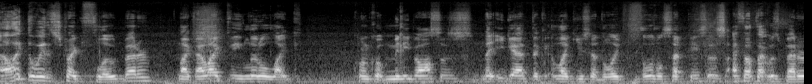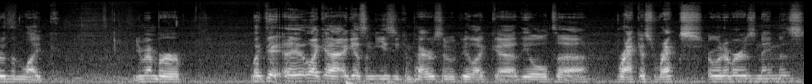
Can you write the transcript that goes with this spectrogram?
I like the way the strike flowed better. Like I like the little like quote unquote mini bosses that you get, the, like you said, the, like, the little set pieces. I thought that was better than like you remember, like the, uh, like uh, I guess an easy comparison would be like uh, the old uh, Brachus Rex or whatever his name is.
